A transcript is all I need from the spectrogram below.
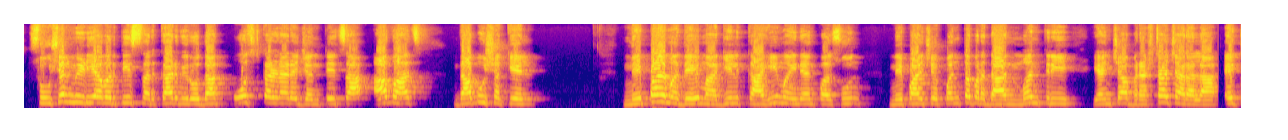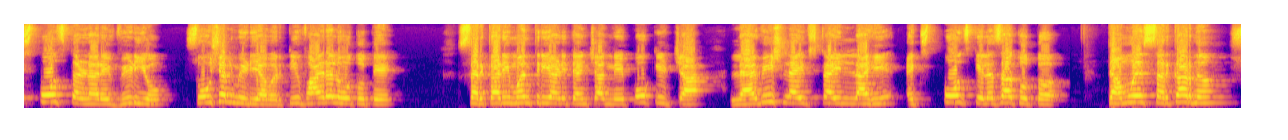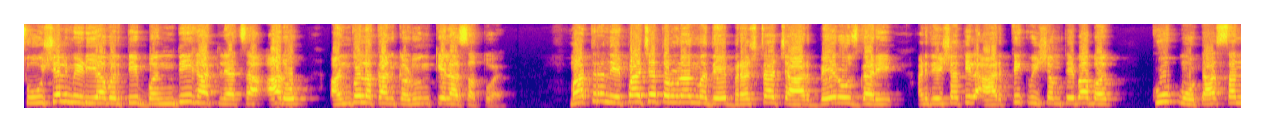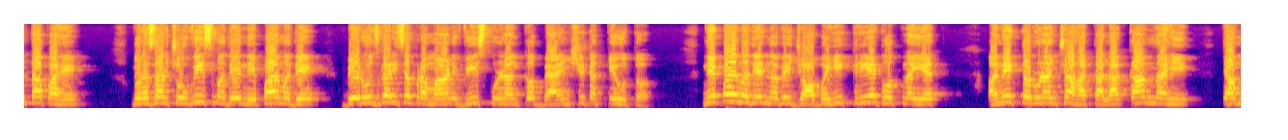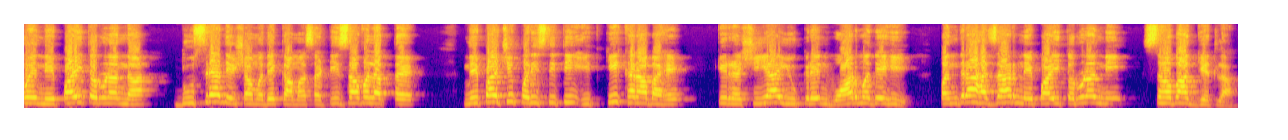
सोशल मीडियावरती सरकार विरोधात पोस्ट करणाऱ्या जनतेचा आवाज दाबू शकेल. नेपाळमध्ये मागील काही महिन्यांपासून नेपाळचे पंतप्रधान मंत्री यांच्या भ्रष्टाचाराला एक्सपोज करणारे व्हिडिओ सोशल मीडियावरती व्हायरल होत होते. सरकारी मंत्री आणि त्यांच्या नेपो किटच्या लॅविश लाईफस्टाईललाही एक्सपोज केलं जात होतं. त्यामुळे सरकारनं सोशल मीडियावरती बंदी घातल्याचा आरोप आंदोलकांकडून केला जातोय. मात्र नेपाळच्या तरुणांमध्ये भ्रष्टाचार बेरोजगारी आणि देशातील आर्थिक विषमतेबाबत खूप मोठा संताप आहे. दोन हजार चोवीसमध्ये नेपाळमध्ये बेरोजगारीचं प्रमाण वीस पूर्णांक ब्याऐंशी टक्के होतं. नेपाळमध्ये नवे जॉबही क्रिएट होत नाहीयेत. अनेक तरुणांच्या हाताला काम नाही. त्यामुळे नेपाळी तरुणांना दुसऱ्या देशामध्ये कामासाठी जावं लागतंय. नेपाळची परिस्थिती इतकी खराब आहे की रशिया युक्रेन वॉरमध्येही पंधरा हजार नेपाळी तरुणांनी सहभाग घेतला.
